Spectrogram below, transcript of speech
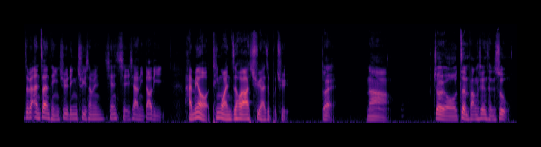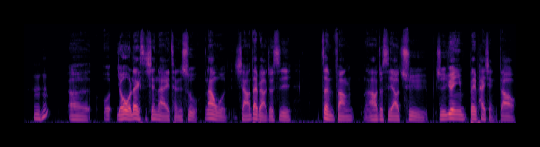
这边按暂停，去 link tree 上面先写一下，你到底还没有听完之后要去还是不去？对，那就由正方先陈述。嗯哼，呃，我由我 Lex 先来陈述。那我想要代表就是正方，然后就是要去，就是愿意被派遣到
